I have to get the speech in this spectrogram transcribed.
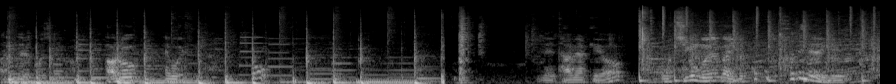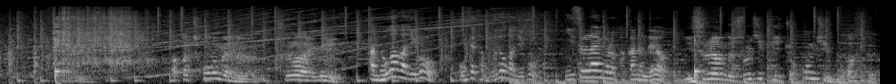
안 될 것인가 바로 해보겠습니다. 오! 네 다음에 할게요. 오, 지금 보니까 이게 콕콕 터지네요 이게. 아까 처음에는 슬라임이 다 녹아가지고 옷에 다 묻어가지고 이 슬라임으로 바꿨는데요. 이 슬라임도 솔직히 조금씩 녹았어요.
